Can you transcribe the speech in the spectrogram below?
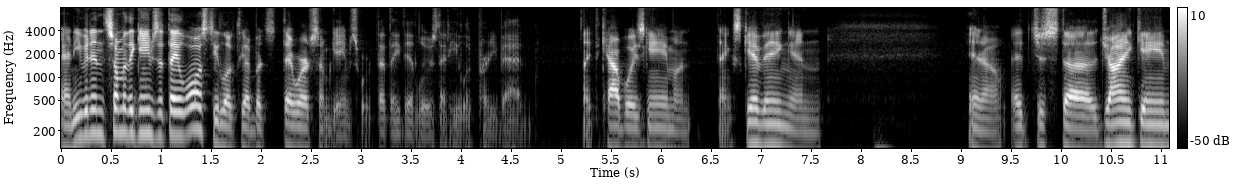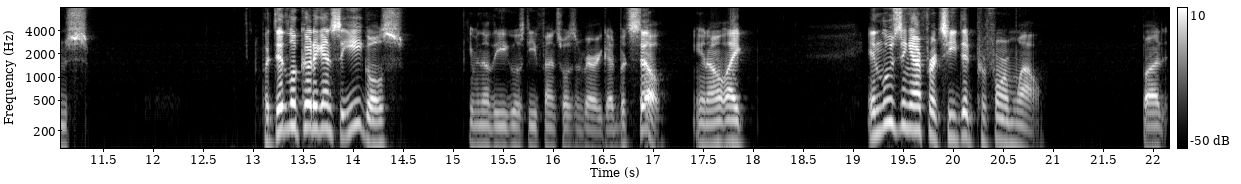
and even in some of the games that they lost, he looked good. But there were some games that they did lose that he looked pretty bad, like the Cowboys game on Thanksgiving, and you know, it just uh, Giant games. But did look good against the Eagles, even though the Eagles' defense wasn't very good. But still, you know, like in losing efforts, he did perform well. But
